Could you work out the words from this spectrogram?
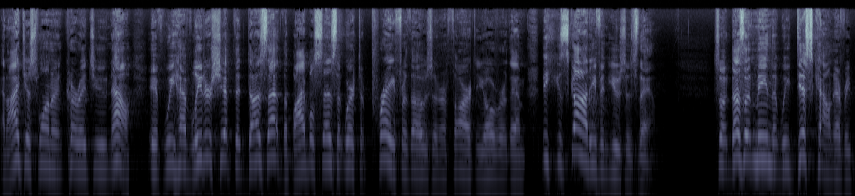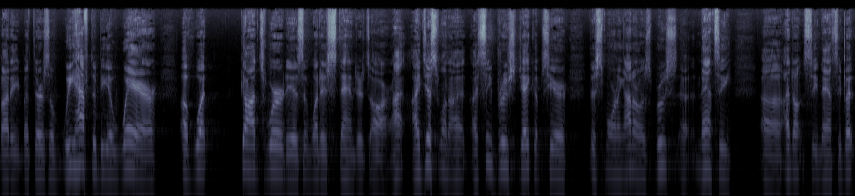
And I just want to encourage you now, if we have leadership that does that, the Bible says that we're to pray for those in authority over them because God even uses them. So it doesn't mean that we discount everybody, but there's a, we have to be aware of what God's word is and what his standards are. I, I just want to, I, I, see Bruce Jacobs here this morning. I don't know, is Bruce, uh, Nancy, uh, I don't see Nancy, but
